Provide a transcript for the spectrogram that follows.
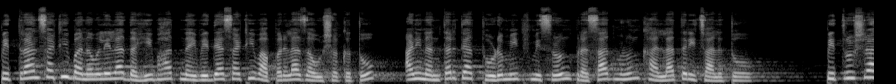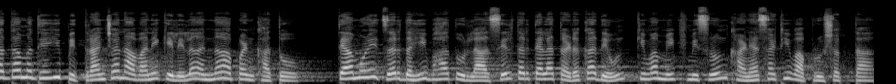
पित्रांसाठी बनवलेला दही भात नैवेद्यासाठी वापरला जाऊ शकतो आणि नंतर त्यात थोडं मीठ मिसळून प्रसाद म्हणून खाल्ला तरी चालतो. पितृश्राद्धामध्येही पित्रांच्या नावाने केलेलं अन्न आपण खातो. त्यामुळे जर दही भात उरला असेल तर त्याला तडका देऊन किंवा मीठ मिसळून खाण्यासाठी वापरू शकता.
